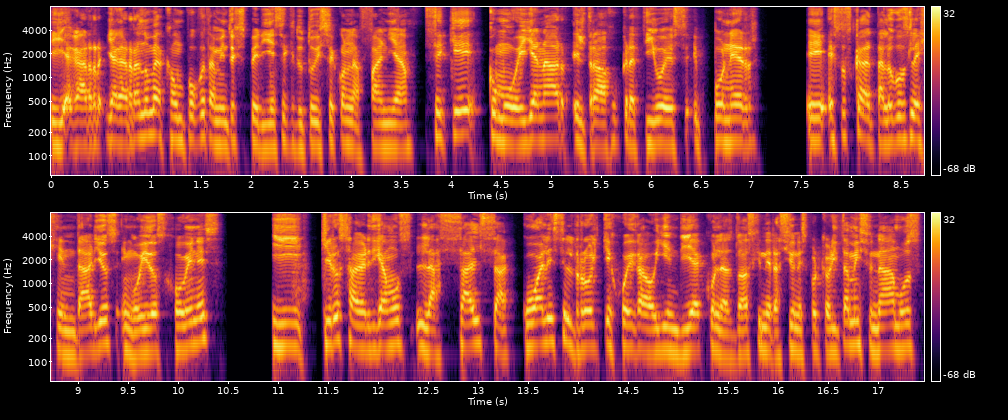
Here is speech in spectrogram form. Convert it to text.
y, y, agarrándome acá un poco también tu experiencia que tú tuviste con la Fania. Sé que como ella el trabajo creativo es eh, poner eh, estos catálogos legendarios en oídos jóvenes y quiero saber, digamos, la salsa, cuál es el rol que juega hoy en día con las nuevas generaciones, porque ahorita mencionábamos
